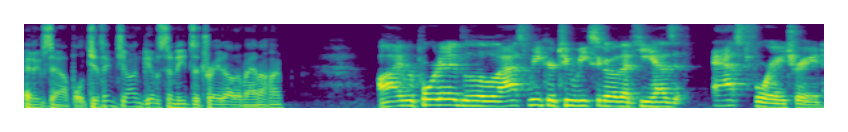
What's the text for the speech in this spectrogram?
an example. Do you think John Gibson needs a trade out of Anaheim? I reported last week or two weeks ago that he has asked for a trade.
